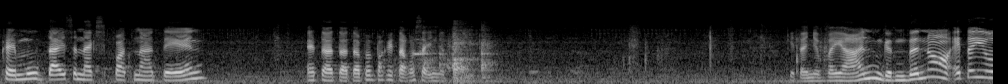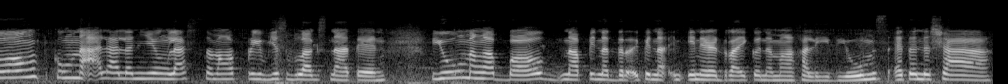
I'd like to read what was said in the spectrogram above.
Okay, move tayo sa next spot natin. Ito, ito, ito. Papakita ko sa inyo to. Kita nyo ba yan? Ganda no? Ito yung, kung naaalala nyo yung last sa mga previous vlogs natin, yung mga bulb na pinadry, pina, inerdry ko ng mga caladiums. Ito na siya.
